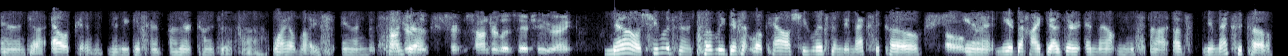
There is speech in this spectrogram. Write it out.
and uh, elk and many different other kinds of uh, wildlife. And Sandra, lives, Sandra lives there too, right? No, she lives in a totally different locale. She lives in New Mexico, oh, okay. in, near the high desert and mountains uh, of New Mexico.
